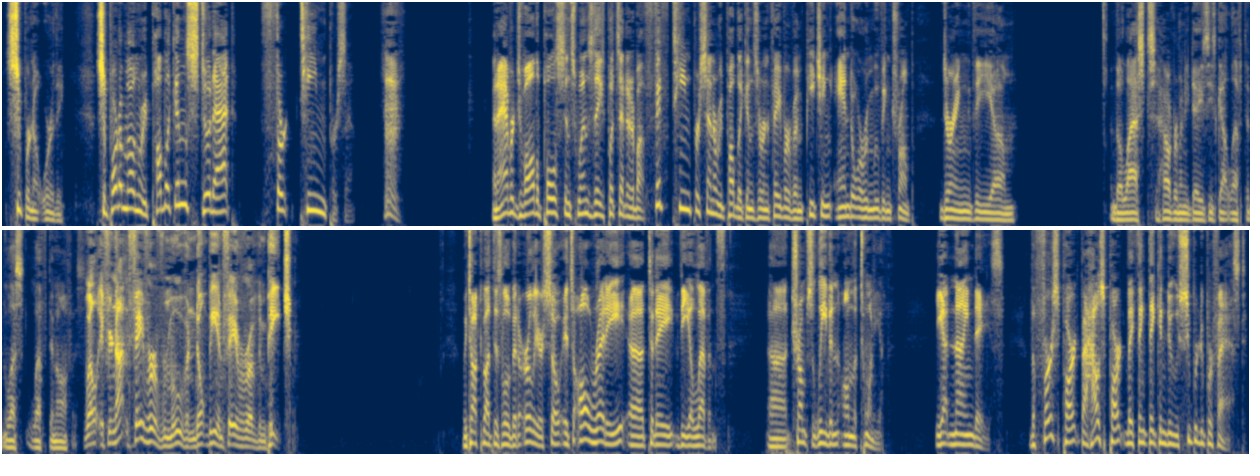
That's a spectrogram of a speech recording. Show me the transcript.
super noteworthy. Support among Republicans stood at 13%. Hmm. An average of all the polls since Wednesday puts it at about 15% of Republicans are in favor of impeaching and or removing Trump during the um, the last however many days he's got left in, less left in office. Well, if you're not in favor of removing, don't be in favor of impeaching. We talked about this a little bit earlier. So it's already uh, today the 11th. Uh, Trump's leaving on the 20th. You got nine days. The first part, the House part, they think they can do super duper fast.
